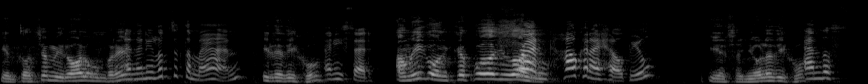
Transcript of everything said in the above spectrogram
Y entonces miró al hombre And then he looked at the man y le dijo, and he said, amigo, ¿en qué puedo ayudarle? Friend, how can I help you? Y el señor le dijo, And the f-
